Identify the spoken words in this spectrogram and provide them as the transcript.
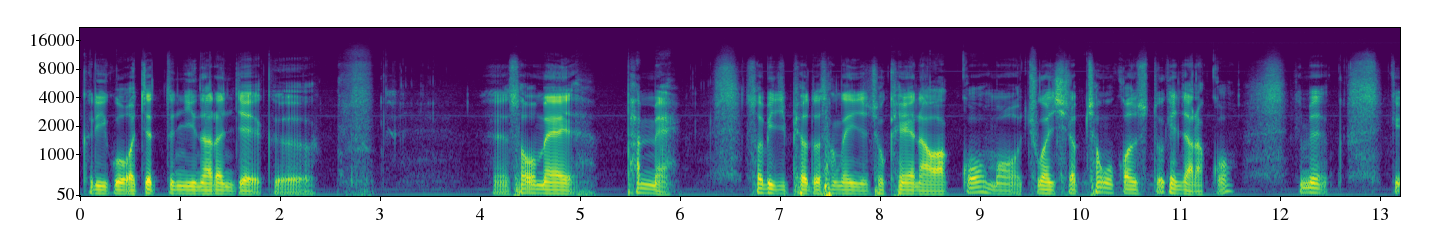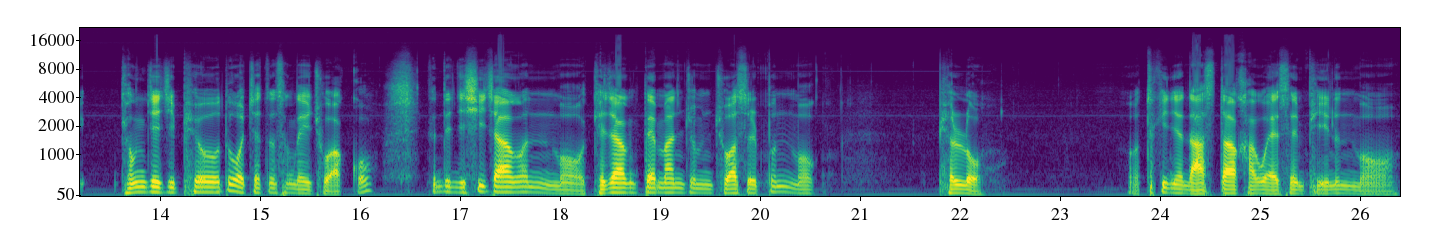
그리고 어쨌든 이날은 이제 그 소매 판매 소비 지표도 상당히 이제 좋게 나왔고 뭐 주간 실업 청구 건수도 괜찮았고 그러면 경제 지표도 어쨌든 상당히 좋았고 근데 이제 시장은 뭐 개장 때만 좀 좋았을 뿐 뭐 별로 어, 특히 이제 나스닥하고 S&P는 뭐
